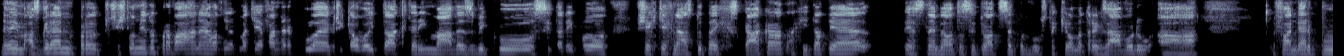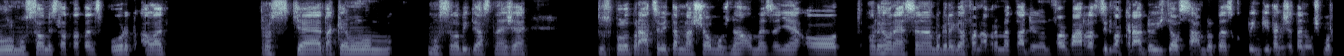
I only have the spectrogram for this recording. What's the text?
nevím, Asgren, pro, přišlo mě to prováhané hlavně od Matěje van der Pula, jak říkal Vojta, který má ve zvyku si tady po všech těch nástupech skákat a chytat je. Jasně, byla to situace po 200 kilometrech závodu a van der Poel musel myslet na ten sport, ale prostě také mu muselo být jasné, že tu spolupráci by tam našel možná omezeně od Oliho Nesena nebo Grega van Avermeta. Dylan van Barle si dvakrát dojížděl sám do té skupinky, takže ten už moc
